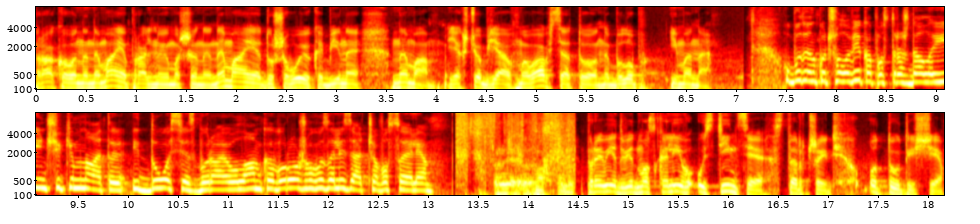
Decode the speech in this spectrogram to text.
раковини немає, пральної машини немає, душової кабіни нема. Якщо б я вмивався, то не було б і мене. У будинку чоловіка постраждали й інші кімнати. І досі збирає уламки ворожого залізяча в оселі. Привет от москалі. Привіт від москалів у стінці стерчить. Отут іще.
